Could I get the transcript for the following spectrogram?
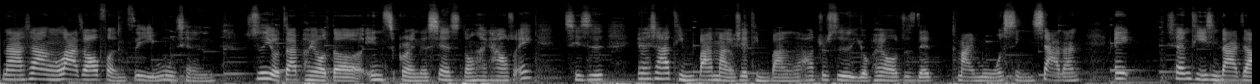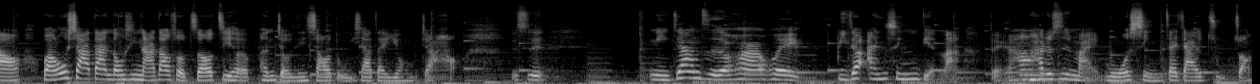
那像辣椒粉自己目前就是有在朋友的 Instagram 的现实动态看到说，哎，其实因为现在停班嘛，有些停班了，然后就是有朋友就直接买模型下单。哎，先提醒大家哦，网络下单东西拿到手之后，记得喷酒精消毒一下再用比较好，就是。你这样子的话会比较安心一点啦，对。然后他就是买模型在家里组装，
